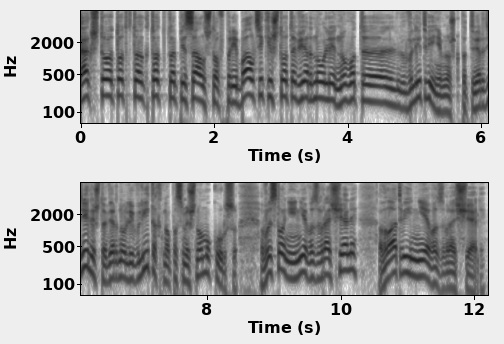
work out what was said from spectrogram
Так что тот, кто, тот, кто писал, что в Прибалтике что-то вернули, ну вот э, в Литве немножко подтвердили, что вернули в литах, но по смешному курсу. В Эстонии не возвращали, в Латвии не возвращали.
